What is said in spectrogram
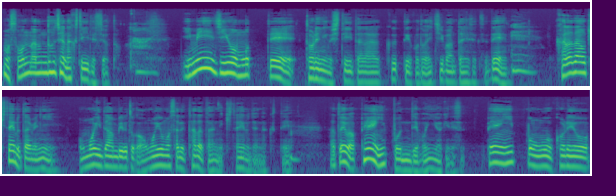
もうそんな運動じゃなくていいですよと。はい。イメージを持ってトレーニングしていただくっていうことが一番大切で、ええ体を鍛えるために重いダンベルとか重い重さでただ単に鍛えるんじゃなくて、例えばペン一本でもいいわけです。ペン一本をこれを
